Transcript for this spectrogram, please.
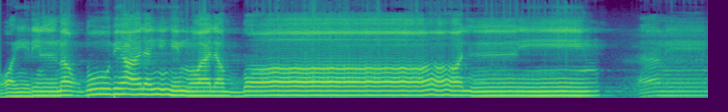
غير المغضوب عليهم ولا الضالين. آمين.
